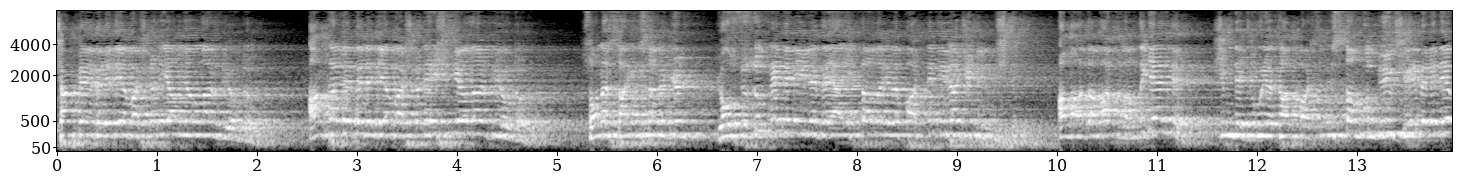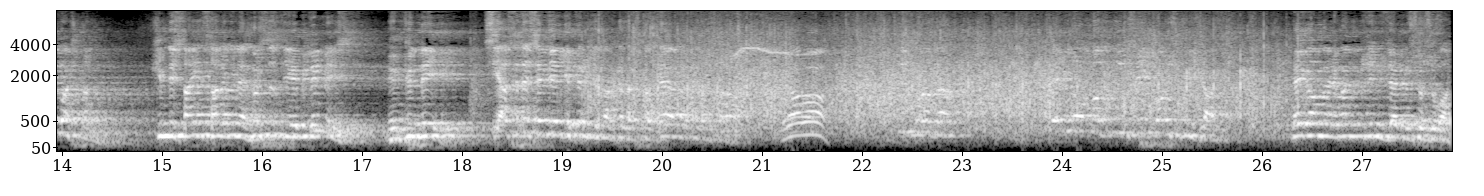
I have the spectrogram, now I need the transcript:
Çankaya Belediye Başkanı yamyamlar diyordu. Antalya Belediye Başkanı eşkıyalar diyordu. Sonra Sayın Sarıgül yolsuzluk nedeniyle veya iddialarıyla partiden ihraç edilmişti. Ama adam aklandı geldi. Şimdi de Cumhuriyet Halk Partisi'nin İstanbul Büyükşehir Belediye Başkanı. Şimdi Sayın Sarıgül'e hırsız diyebilir miyiz? Mümkün değil. Siyasete seviye getireceğiz arkadaşlar, değerli arkadaşlar. Bravo! Burada emin olmadığımız şeyi konuşmayacağız. Peygamber Efendimizin güzel bir sözü var.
